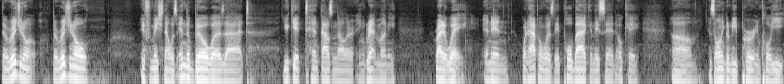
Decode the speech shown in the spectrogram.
the original the original information that was in the bill was that you get ten thousand dollar in grant money right away, and then what happened was they pulled back and they said, okay, um, it's only going to be per employee.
